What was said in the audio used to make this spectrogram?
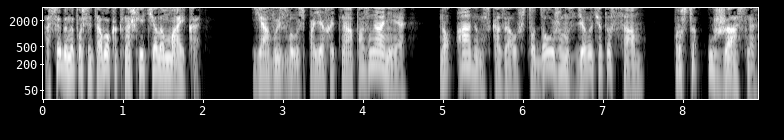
Особенно после того, как нашли тело Майка. Я вызвалась поехать на опознание, но Адам сказал, что должен сделать это сам. Просто ужасно,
